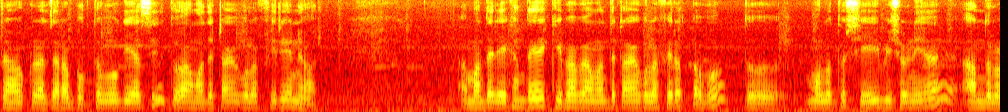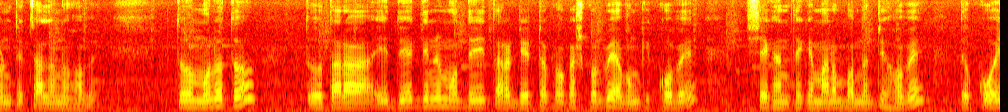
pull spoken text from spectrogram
গ্রাহকরা, যারা ভুক্তভোগী আছি, তো আমাদের টাকাগুলো ফিরিয়ে নেওয়ার। আমাদের এখান থেকে কীভাবে আমাদের টাকাগুলো ফেরত পাবো? তো মূলত সেই বিষয় নিয়ে আন্দোলনটি চালানো হবে। তো মূলত তো তারা এই দু এক দিনের মধ্যেই তারা ডেটটা প্রকাশ করবে এবং কি কবে সেখান থেকে মানববন্ধনটি হবে, তো কই,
